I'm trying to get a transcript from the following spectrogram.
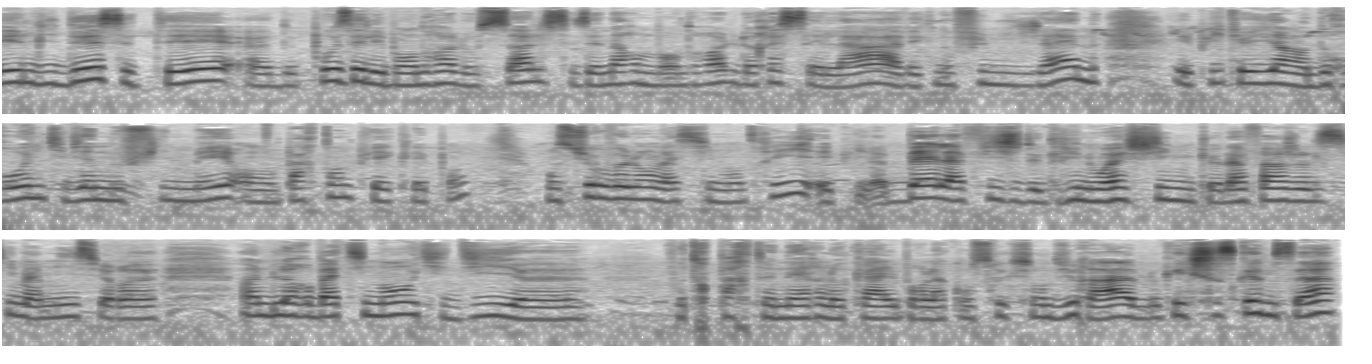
Et l'idée c'était euh, de poser les banderoles au sol, ces énormes banderoles, de rester là avec nos fumigènes, et puis qu'il y a un drone qui vienne nous filmer en partant depuis avec les ponts, en survolant la cimenterie, et puis la belle affiche de greenwashing que Lafarge Holcim a mis sur euh, un de leurs bâtiments qui dit euh, votre partenaire local pour la construction durable ou quelque chose comme ça.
